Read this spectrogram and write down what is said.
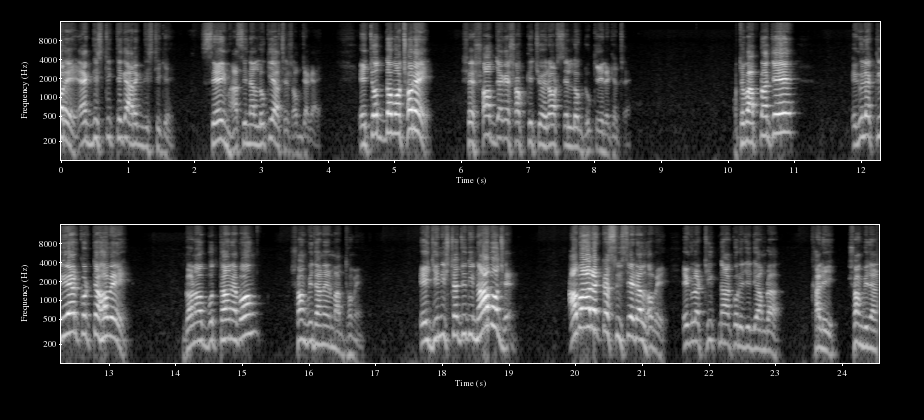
করে এক ডিস্ট্রিক্ট থেকে আরেক ডিস্ট্রিক্টে সেম হাসিনার লোকই আছে সব জায়গায়। এই চোদ্দ বছরে সে সব জায়গায় সবকিছু রডসের লোক ঢুকিয়ে রেখেছে। অথবা আপনাকে এগুলো ক্লিয়ার করতে হবে গণ অভ্যুত্থান এবং সংবিধানের মাধ্যমে। এই জিনিসটা যদি না বোঝেন আবার একটা সুইসাইডাল হবে। এগুলো ঠিক না করে যদি আমরা খালি সংবিধান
